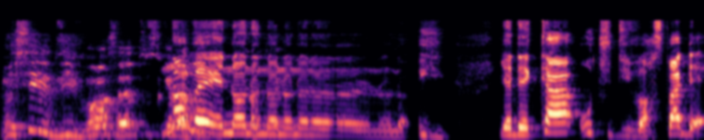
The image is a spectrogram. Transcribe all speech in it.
Mais s'il divorce, ça veut dire tout ce que Non, mais non, non, a non, non, non, non, non, non. Il y a des cas où tu divorces pas. Des...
